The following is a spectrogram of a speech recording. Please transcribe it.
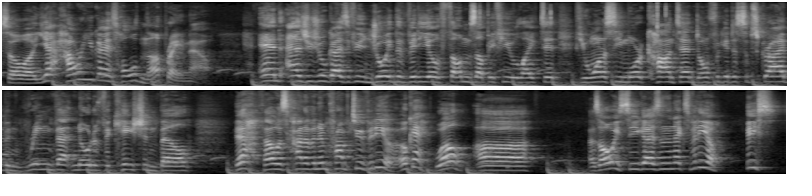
So uh, yeah, how are you guys holding up right now? And as usual guys, if you enjoyed the video, thumbs up if you liked it. If you wanna see more content, don't forget to subscribe and ring that notification bell. Yeah, that was kind of an impromptu video. Okay, well, uh, as always, see you guys in the next video. Peace.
